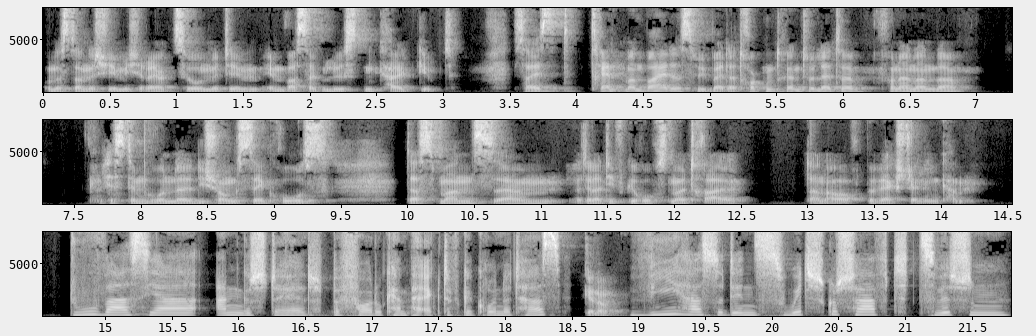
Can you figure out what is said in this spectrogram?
und es dann eine chemische Reaktion mit dem im Wasser gelösten Kalk gibt gibt. Das heißt, trennt man beides, wie bei der Trockentrenntoilette voneinander, ist im Grunde die Chance sehr groß, dass man es ähm, relativ geruchsneutral dann auch bewerkstelligen kann. Du warst ja angestellt, bevor du Camper Active gegründet hast. Genau. Wie hast du den Switch geschafft zwischen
